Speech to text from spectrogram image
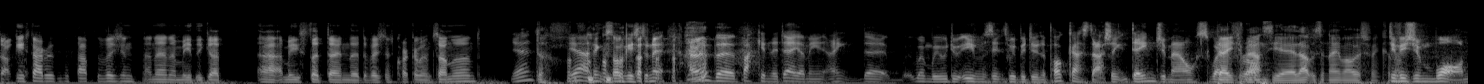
Jockey started in the top division and then immediately got uh, immediately slid down the divisions quicker than Sunderland. Yeah, yeah, I think Soggy's done it. I remember back in the day. I mean, I think the, when we were doing, even since we've been doing the podcast, Ash, I think Danger Mouse went Danger from Mouse, yeah, that was the name I was thinking. Division of. One,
